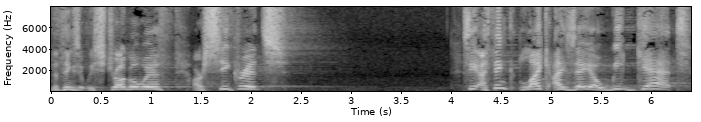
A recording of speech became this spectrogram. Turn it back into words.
the things that we struggle with, our secrets. See, I think like Isaiah, we get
